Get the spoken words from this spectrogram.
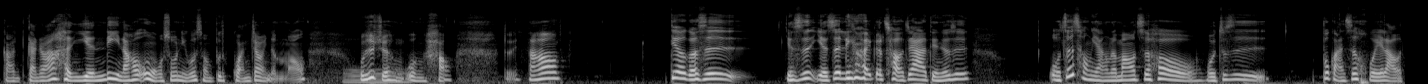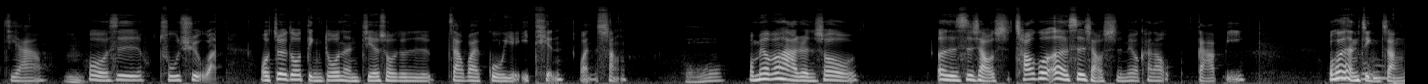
感感觉他很严厉？然后问我说：“你为什么不管教你的猫？”我就觉得很问号。对，然后第二个是也是也是另外一个吵架的点，就是我自从养了猫之后，我就是不管是回老家，嗯，或者是出去玩，我最多顶多能接受就是在外过夜一天晚上。哦，我没有办法忍受。二十四小时超过二十四小时没有看到嘎比，我会很紧张，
